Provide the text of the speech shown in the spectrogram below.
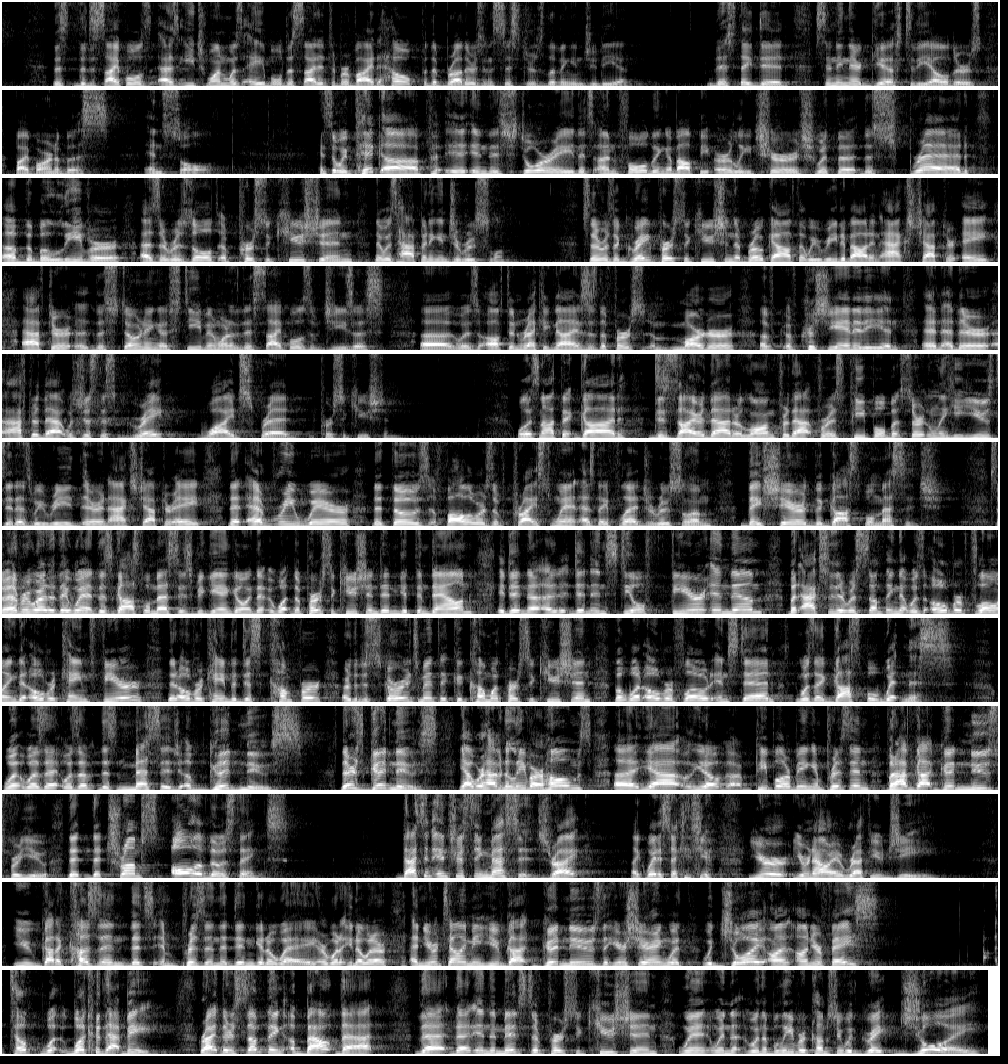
This, the disciples, as each one was able, decided to provide help for the brothers and sisters living in Judea. This they did, sending their gifts to the elders by Barnabas and Saul. And so we pick up in this story that's unfolding about the early church with the, the spread of the believer as a result of persecution that was happening in Jerusalem. So there was a great persecution that broke out that we read about in Acts chapter 8 after uh, the stoning of Stephen, one of the disciples of Jesus. Uh, was often recognized as the first martyr of, of Christianity, and, and there after that was just this great widespread persecution. Well, it's not that God desired that or longed for that for his people, but certainly he used it, as we read there in Acts chapter 8, that everywhere that those followers of Christ went as they fled Jerusalem, they shared the gospel message. So everywhere that they went, this gospel message began going. The, what, the persecution didn't get them down. It didn't, uh, it didn't instill fear in them, but actually there was something that was overflowing that overcame fear, that overcame the discomfort or the discouragement that could come with persecution. But what overflowed instead was a gospel witness. What was was a, this message of good news. There's good news. Yeah, we're having to leave our homes. Uh, yeah, you know, uh, people are being imprisoned, but I've got good news for you that, that trumps all of those things. That's an interesting message, right? Like, wait a second, you're, you're now a refugee. You've got a cousin that's in prison that didn't get away, or what, you know, whatever, and you're telling me you've got good news that you're sharing with, with joy on, on your face? Tell, what, what could that be? Right? There's something about that that, that in the midst of persecution, when, when, the, when the believer comes through with great joy,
